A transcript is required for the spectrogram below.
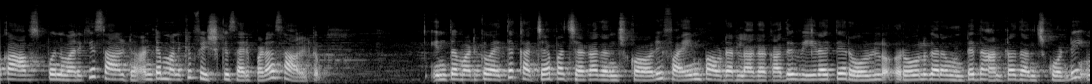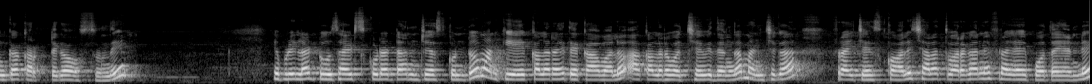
ఒక హాఫ్ స్పూన్ వరకు సాల్ట్ అంటే మనకి ఫిష్కి సరిపడా సాల్ట్ ఇంత మటుకు అయితే కచ్చా పచ్చాగా దంచుకోవాలి. ఫైన్ పౌడర్ లాగా కాదు. వీలైతే రోల్ రోల్ గరం ఉంటే దాంట్లో దంచుకోండి. ఇంకా కరెక్ట్గా వస్తుంది. ఇప్పుడు ఇలా టూ సైడ్స్ కూడా టర్న్ చేసుకుంటూ మనకి ఏ కలర్ అయితే కావాలో ఆ కలర్ వచ్చే విధంగా మంచిగా ఫ్రై చేసుకోవాలి. చాలా త్వరగానే ఫ్రై అయిపోతాయండి.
